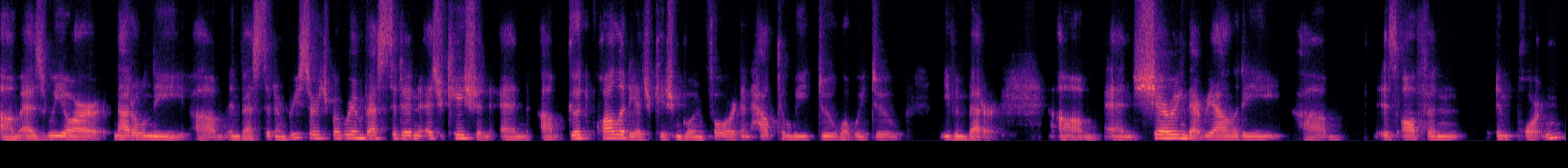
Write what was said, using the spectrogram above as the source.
Um, as we are not only um, invested in research, but we're invested in education and um, good quality education going forward. And how can we do what we do even better? Um, and sharing that reality um, is often important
